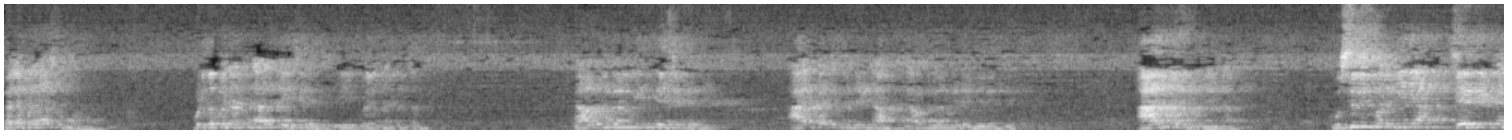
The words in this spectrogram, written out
വല്ല പ്രയാസമാണ് ഇവിടുത്തെ രണ്ടാൾ ഈ പിന്നെ രാഹുൽ ഗാന്ധി ജയിച്ചില്ലേ ആരുടെ പിന്തുണയില്ല രാഹുൽ ഗാന്ധിയുടെ എതിരേറ്റ് ആരുടെ പിന്തുണയില്ല മുസ്ലിം വർഗീയ ചേരിയുടെ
